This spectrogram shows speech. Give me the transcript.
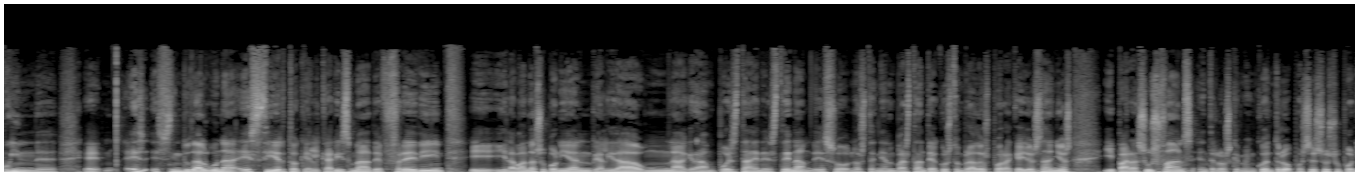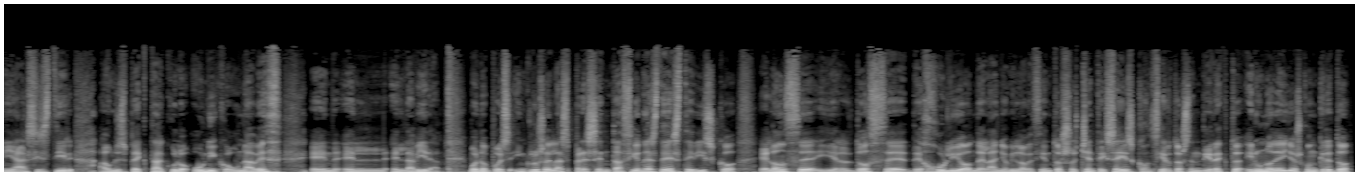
Queen. sin duda alguna es cierto que el carisma de Freddie y la banda suponían en realidad una gran puesta en escena. Eso nos tenían bastante acostumbrados por aquellos años y para sus fans, entre los que me encuentro, pues eso suponía asistir a un espectáculo único una vez en, en, la vida. Bueno, pues incluso en las presentaciones de este disco, el 11 y el 12 de julio del año 1986, conciertos en directo, en uno de ellos concreto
